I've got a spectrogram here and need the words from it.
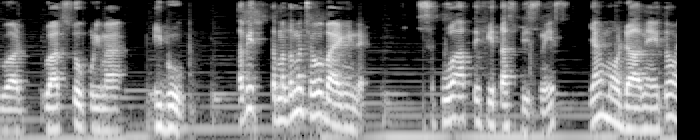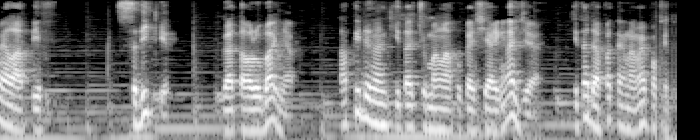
dua ratus dua puluh lima ribu. Tapi teman-teman coba bayangin deh, sebuah aktivitas bisnis yang modalnya itu relatif sedikit, gak terlalu banyak, tapi dengan kita cuma lakukan sharing aja, kita dapat yang namanya profit.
